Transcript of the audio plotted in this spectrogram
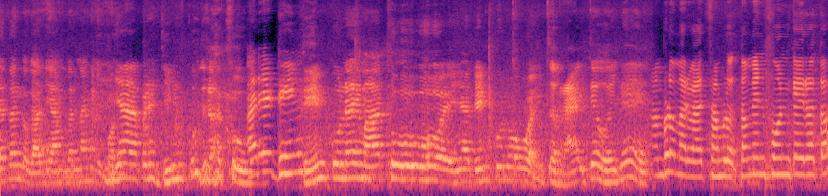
જતા ને તો ગાદી આમ કરી નાખે અહીંયા આપણે ઢીંકુ જ રાખવું અરે ઢીંક. ઢીંકુ નહીં માથું હોય. અહીંયા ઢીંકુ નો હોય. તો રાઈતે હોય ને. સાંભળો મારી વાત સાંભળો. તમે ફોન કર્યો તો?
